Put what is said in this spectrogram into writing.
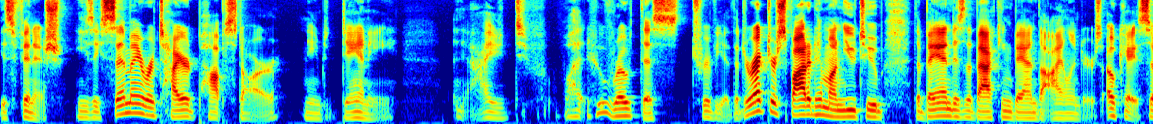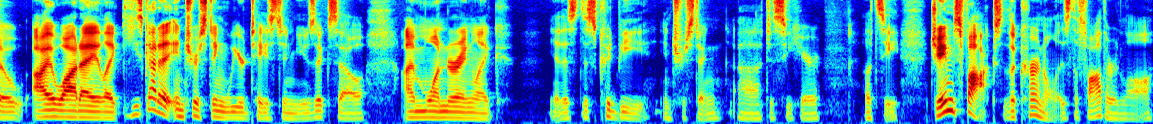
is Finnish. He's a semi-retired pop star named Danny. I what? Who wrote this trivia? The director spotted him on youtube. The band is the backing band the islanders. Okay so Ayoade, like he's got an interesting weird taste in music so i'm wondering like yeah this this could be interesting uh, to see here. Let's see. James fox the colonel is the father-in-law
